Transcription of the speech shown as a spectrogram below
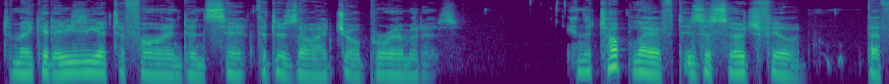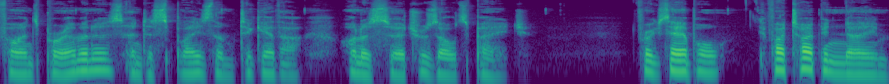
to make it easier to find and set the desired job parameters. In the top left is a search field that finds parameters and displays them together on a search results page. For example, if I type in name,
